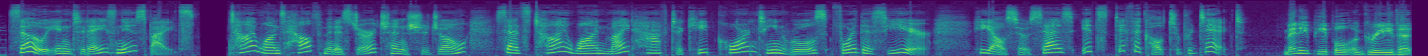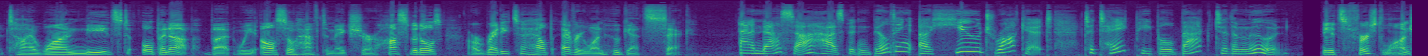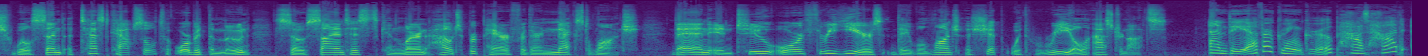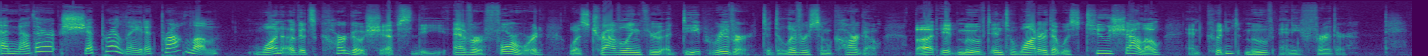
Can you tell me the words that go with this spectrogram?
So in today's news bites, Taiwan's health minister Chen Shih-chung says Taiwan might have to keep quarantine rules for this year. He also says it's difficult to predict. Many people agree that Taiwan needs to open up, but we also have to make sure hospitals are ready to help everyone who gets sick. And NASA has been building a huge rocket to take people back to the moon. Its first launch will send a test capsule to orbit the moon so scientists can learn how to prepare for their next launch. Then, in two or three years, they will launch a ship with real astronauts. And the Evergreen Group has had another ship related problem. One of its cargo ships, the Ever Forward, was traveling through a deep river to deliver some cargo, but it moved into water that was too shallow and couldn't move any further.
